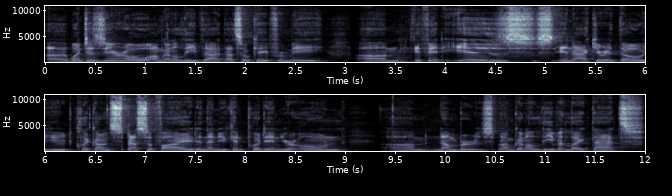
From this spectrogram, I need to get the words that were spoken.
Uh, went to zero, I'm going to leave that. That's okay for me. Um, if it is inaccurate, though, you'd click on specified and then you can put in your own um, numbers. But I'm going to leave it like that.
